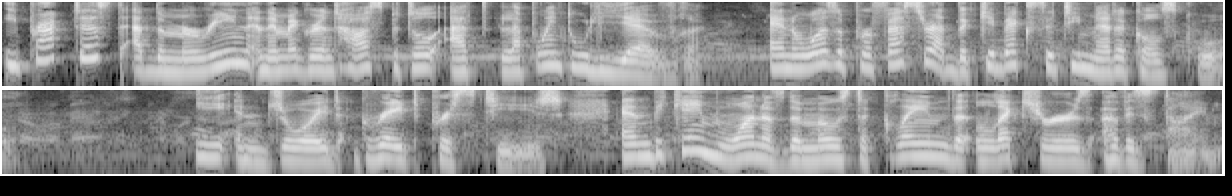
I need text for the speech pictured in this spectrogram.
He practiced at the Marine and Immigrant Hospital at La Pointe aux Lièvres and was a professor at the Quebec City Medical School. He enjoyed great prestige and became one of the most acclaimed lecturers of his time.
